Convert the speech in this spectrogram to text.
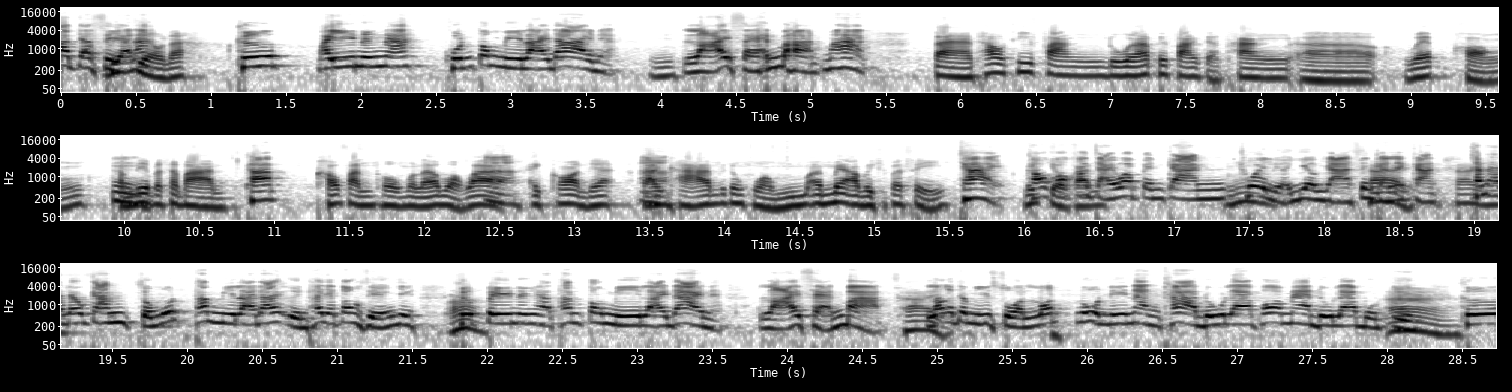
าจะเสียไม่นะ เกี่ยวนะ คือปีนึงนะ คุณต้องมีรายได้เนี่ย หลายแสนบาทมาก แต่เท่าที่ฟังดูแล้วไปฟังจากทางเอ่อเว็บของทำเนียบรัฐบาลครับเขาฟันธงมาแล้วบอกว่าอ่าไอ้ก้อนเนี้ยอ่าร้านค้าไม่ต้องห่วงไม่เอาไปคิดภาษี ใช่ไม่เขาเกี่ยวเขาเข้าใจว่าเป็นการช่วยเหลือเยียวยาซึ่งกันและกันใช่ขณะเดียวกันสมมติถ้ามีรายได้อื่น ถ้าจะต้องเสียจริงๆอ่าคือปีหนึ่งอะท่านต้องมีรายได้เนี่ยหลายแสนบาทใช่แล้วก็จะมีส่วนลดนู่นนี่นั่นค่าดูแลพ่อแม่ดูแลบุตรอีกอ่าคือ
